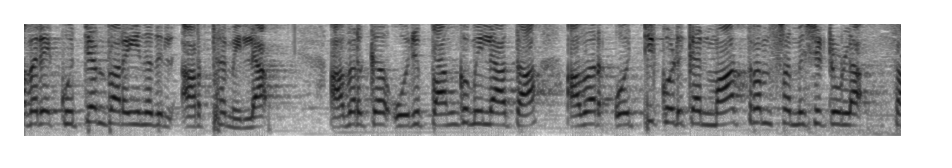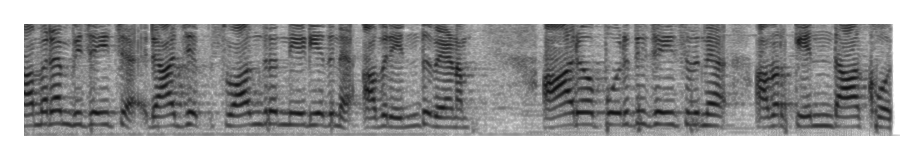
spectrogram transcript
അവരെ കുറ്റം പറയുന്നതിൽ അർത്ഥമില്ല. അവർക്ക് ഒരു പങ്കുമില്ലാത്ത അവർ ഒറ്റിക്കൊടുക്കാൻ മാത്രം ശ്രമിച്ചിട്ടുള്ള സമരം വിജയിച്ച് രാജ്യം സ്വാതന്ത്ര്യം നേടിയതിന് അവരെന്തു വേണം? ആരോ പൊരുതി ജയിച്ചതിന് അവർക്ക് എന്താഘോഷം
